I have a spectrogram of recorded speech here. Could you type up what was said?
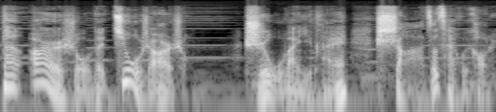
但二手的就是二手。十五万一台，傻子才会考虑。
